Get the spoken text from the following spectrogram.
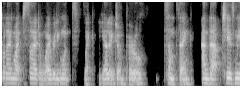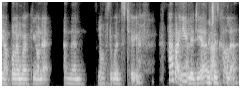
but I might decide, oh, I really want like a yellow jumper or something, and that cheers me up while I'm working on it, and then yes. afterwards too. How about you, Lydia? Which about is colour?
